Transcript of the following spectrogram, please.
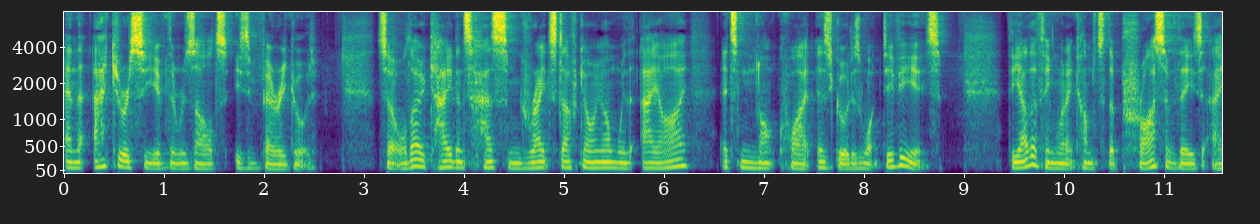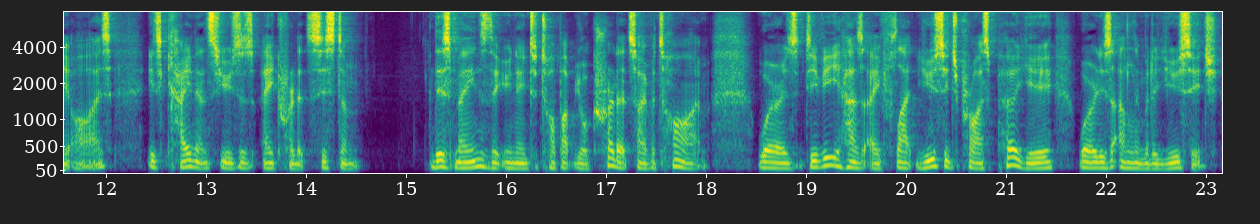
and the accuracy of the results is very good. So, although Kadence has some great stuff going on with AI, it's not quite as good as what Divi is. The other thing when it comes to the price of these AIs is Kadence uses a credit system. This means that you need to top up your credits over time, whereas Divi has a flat usage price per year where it is unlimited usage.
